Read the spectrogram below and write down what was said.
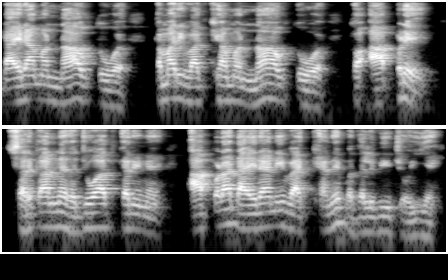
ડાયરામાં ના આવતું હોય, તમારી વ્યાખ્યામાં ન આવતું હોય, તો આપણે સરકારને રજૂઆત કરીને આપણા ડાયરાની વ્યાખ્યાને બદલવી જોઈએ.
